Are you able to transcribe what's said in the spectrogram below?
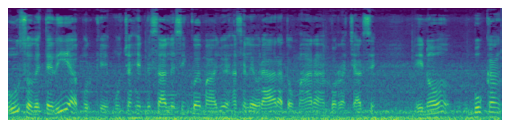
uso de este día, porque mucha gente sale el 5 de mayo es a celebrar, a tomar, a emborracharse y no buscan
